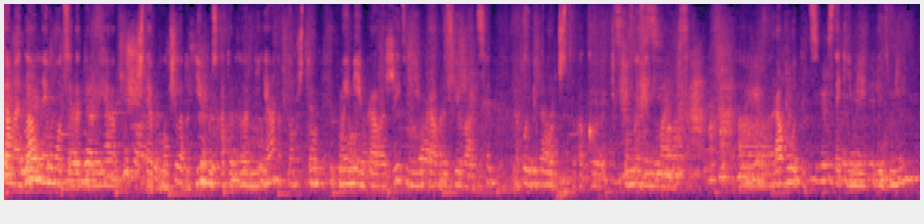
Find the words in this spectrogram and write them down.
самая главная эмоция, которую я считаю получила, тот импульс, который дала мне Яна, в том, что мы имеем право жить, имеем право развиваться, такой вид творчества, какой, мы занимаемся, а, работать с такими людьми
